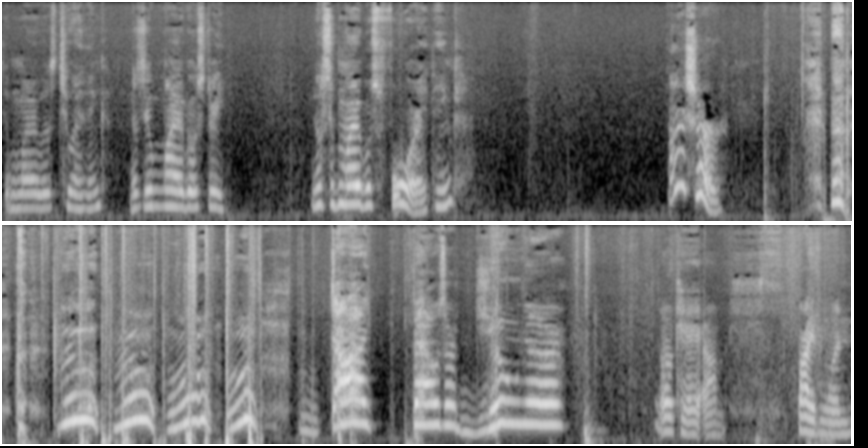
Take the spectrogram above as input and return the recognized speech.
Super Mario Bros. Two, I think. No, Super Mario Bros. Three. No, Super Mario Bros. Four, I think. Sure. Die, Bowser Jr. Okay, um, 5 1.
